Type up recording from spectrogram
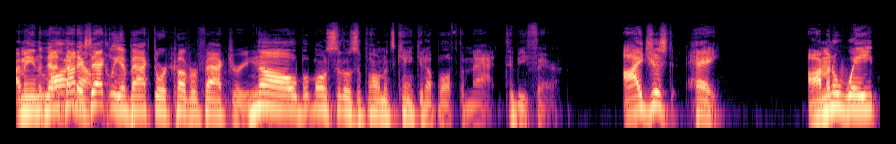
I mean, Not, not now- exactly a backdoor cover factory. here. No, but most of those opponents can't get up off the mat, to be fair. I just, hey, I'm going to wait.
